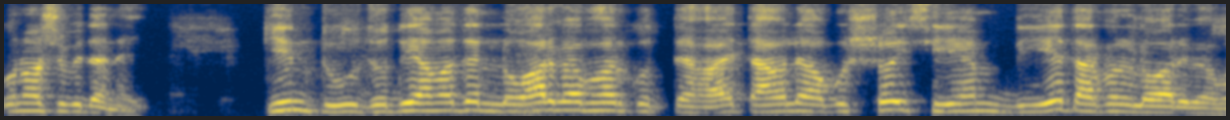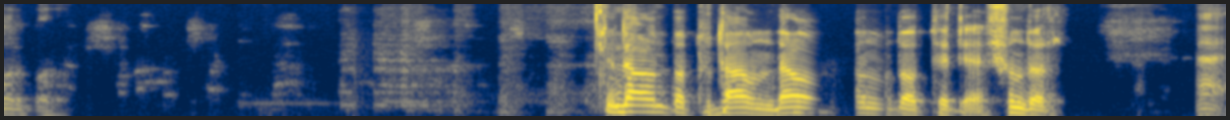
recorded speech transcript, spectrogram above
কোনো অসুবিধা নেই। কিন্তু যদি আমাদের লোয়ার ব্যবহার করতে হয় তাহলে অবশ্যই সিএম দিয়ে তারপরে লোয়ারে ব্যবহার করো। দারুণ তথ্য দারুণ দারুণ তথ্য এটা সুন্দর। হ্যাঁ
